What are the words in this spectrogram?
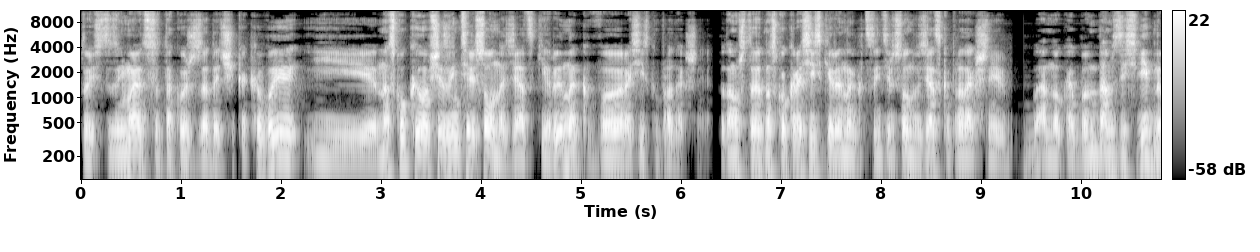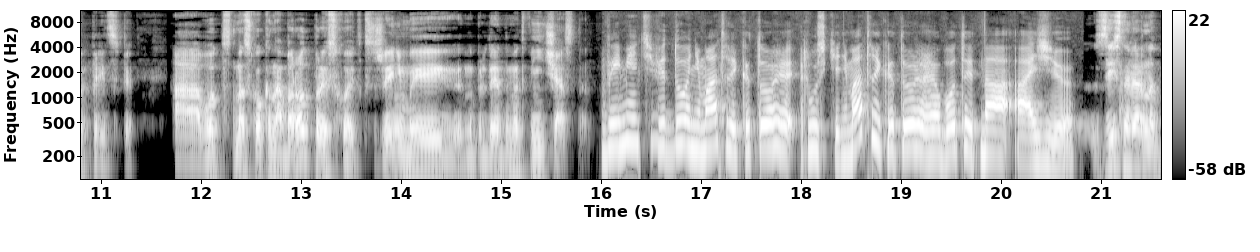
То есть занимаются такой же задачей, как и вы, и насколько вообще заинтересован азиатский рынок в российском продакшене? Потому что насколько российский рынок заинтересован в азиатском продакшене, оно как бы нам здесь видно, в принципе. А вот насколько наоборот происходит, к сожалению, мы наблюдаем этого нечасто. Вы имеете в виду аниматоры, которые... Русские аниматоры, которые работают на Азию? Здесь, наверное,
